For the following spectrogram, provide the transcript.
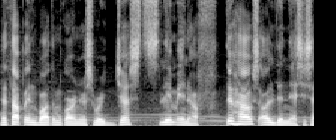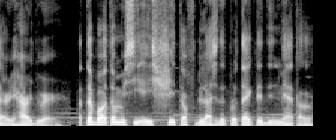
The top and bottom corners were just slim enough to house all the necessary hardware. At the bottom, we see a sheet of glass that protected in metal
